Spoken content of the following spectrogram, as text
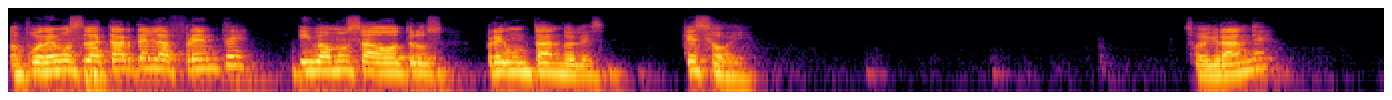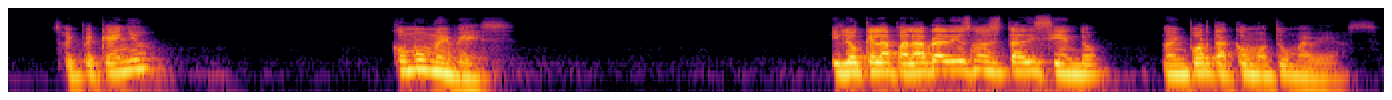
Nos ponemos la carta en la frente y vamos a otros preguntándoles, ¿qué soy? ¿Soy grande? ¿Soy pequeño? ¿Cómo me ves? Y lo que la palabra de Dios nos está diciendo, no importa cómo tú me veas.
